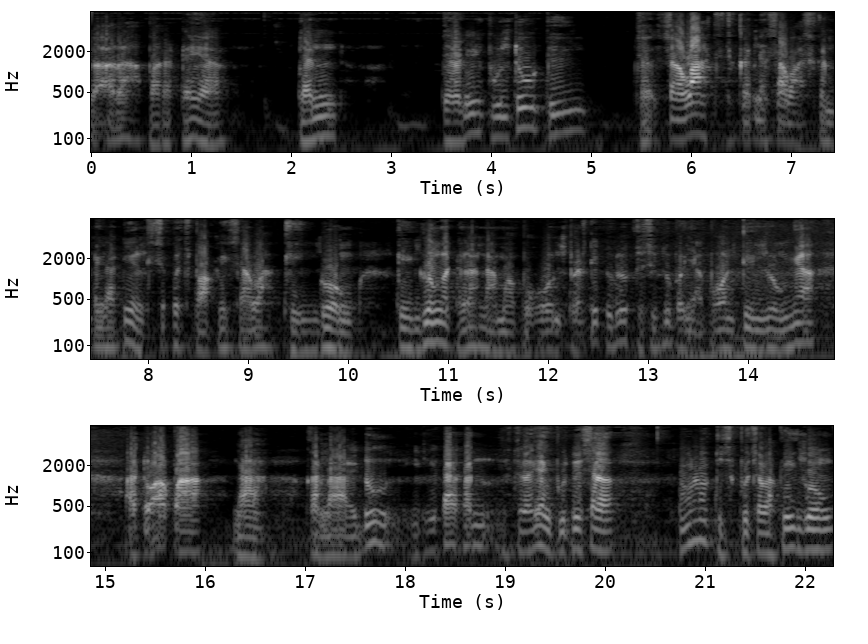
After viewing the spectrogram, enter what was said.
Ke arah barat daya. Dan jalan ini buntu di sawah dekatnya sawah sekenteng tadi yang disebut sebagai sawah ginggong ginggong adalah nama pohon. Berarti dulu di situ banyak pohon. Ginggongnya atau apa. Nah karena itu kita kan istilahnya ibu desa. Dulu disebut sawah ginggong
